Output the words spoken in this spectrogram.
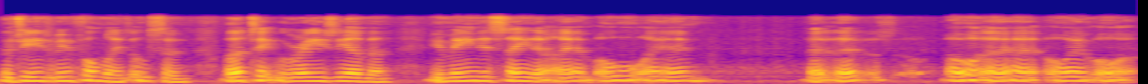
your genes have been formulated. Also, one take will raise the other. You mean to say that I am all I am? That, that all I, all I am, all,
